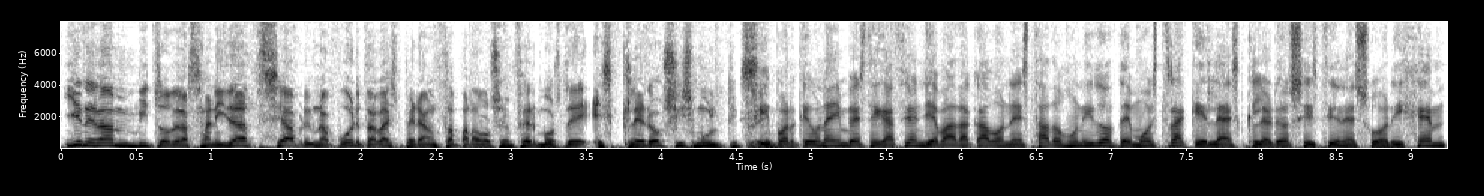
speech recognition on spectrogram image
Y en el ámbito de la sanidad se abre una puerta a la esperanza para los enfermos de esclerosis múltiple. Sí, porque una investigación llevada a cabo en Estados Unidos demuestra que la esclerosis tiene su origen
